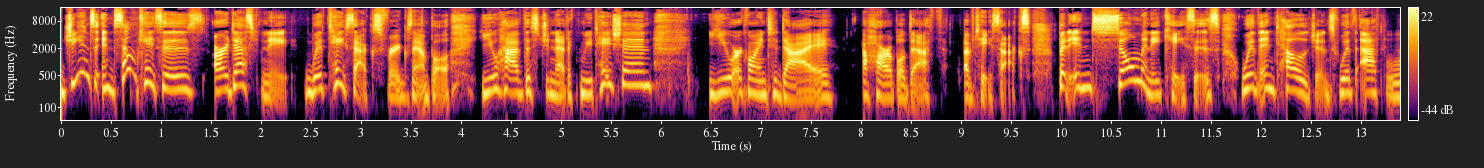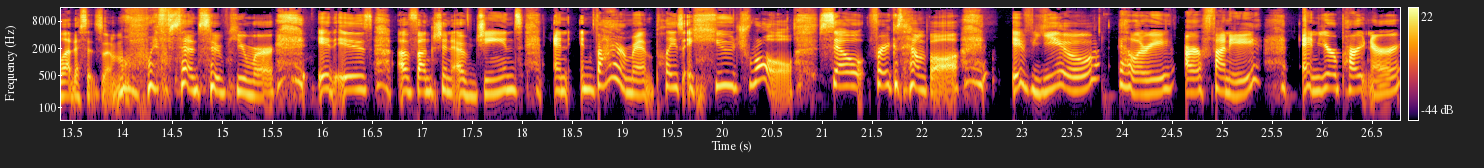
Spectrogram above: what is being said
genes, in some cases, are destiny. With Tay Sachs, for example, you have this genetic mutation, you are going to die a horrible death of Tay Sachs. But in so many cases, with intelligence, with athleticism, with sense of humor, it is a function of genes and environment plays a huge role. So, for example, if you, Hillary, are funny and your partner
